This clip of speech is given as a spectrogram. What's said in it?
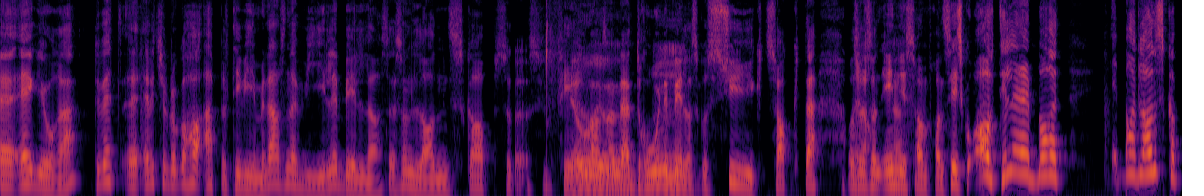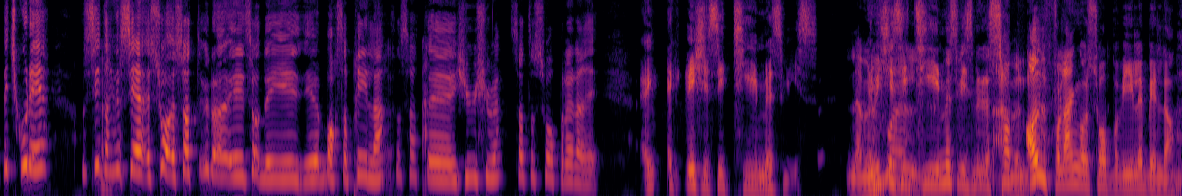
eh, jeg gjorde Du vet, eh, Jeg vet ikke om dere har Apple TV, men det er sånne hvilebilder. Så sånn landskap som så filmer. jo, jo. Sånne der dronebilder som går sykt sakte. Og så Ja, sånn inn ja. i San Francisco. Av og til er det bare et, bare et landskap. Vet ikke hvor det er. Så sitter jeg og ser så, satt under, i, sånn, i, i mars-april her, så satt eh, 2020. Satt og så på det der jeg, jeg vil ikke si timevis. Nei, Jeg vil ikke får si timevis, men jeg satt men- altfor lenge og så på hvilebilder.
